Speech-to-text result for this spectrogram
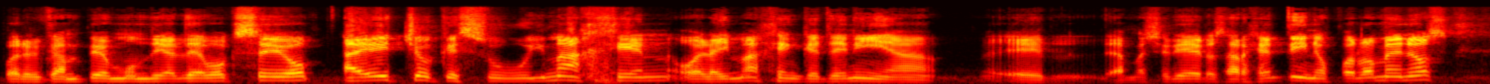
por el campeón mundial de boxeo, ha hecho que su imagen, o la imagen que tenía la mayoría de los argentinos por lo menos,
